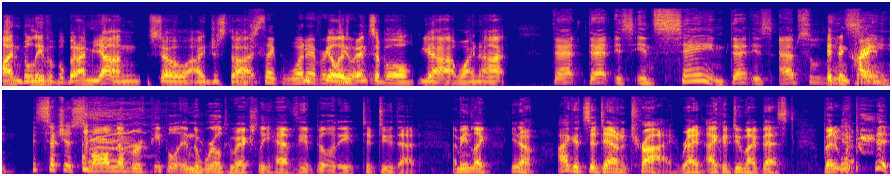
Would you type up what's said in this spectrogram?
unbelievable. But I'm young, so I just thought, Just like whatever. feel do it. invincible. Yeah, why not? That that is insane. That is absolutely It's insane. insane. It's such a small number of people in the world who actually have the ability to do that. I mean, like you know, I could sit down and try, right? I could do my best, but it would be,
